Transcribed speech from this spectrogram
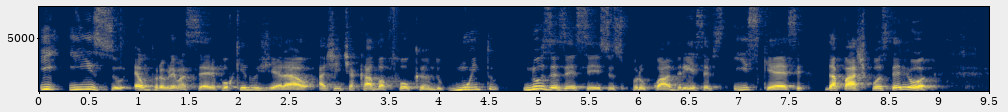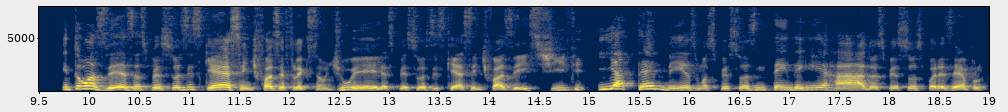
E isso é um problema sério porque, no geral, a gente acaba focando muito nos exercícios para o quadríceps e esquece da parte posterior. Então, às vezes, as pessoas esquecem de fazer flexão de joelho, as pessoas esquecem de fazer stiff e até mesmo as pessoas entendem errado. As pessoas, por exemplo,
